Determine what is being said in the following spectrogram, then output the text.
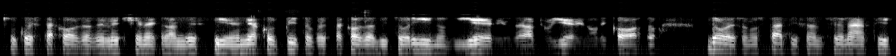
su questa cosa delle cene clandestine. Mi ha colpito questa cosa di Torino di ieri, o dell'altro ieri, non ricordo, dove sono stati sanzionati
